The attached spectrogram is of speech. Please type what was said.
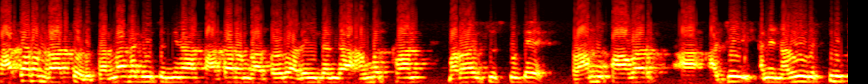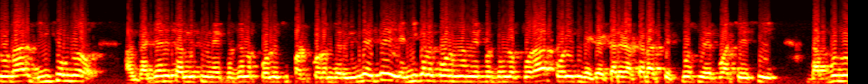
సాకారం రాథోడ్ కర్ణాటకకు చెందిన సాకారం రాథోడ్ అదేవిధంగా అహ్మద్ ఖాన్ మరోవైపు చూసుకుంటే రాము పావర్ అజయ్ అనే నలుగురు వ్యక్తులు కూడా దేశంలో గజాన్ని తరలిస్తున్న నేపథ్యంలో పోలీసులు పట్టుకోవడం జరిగింది. అయితే ఎన్నికల కోడ్ నేపథ్యంలో కూడా పోలీసులు ఎక్కడికక్కడ చెక్ పోస్టులు ఏర్పాటు చేసి డబ్బులు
